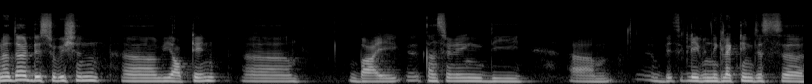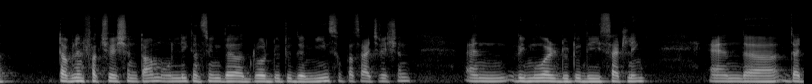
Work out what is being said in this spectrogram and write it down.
Another distribution uh, we obtain uh, by considering the, um, basically neglecting this uh, turbulent fluctuation term, only considering the growth due to the mean supersaturation and removal due to the settling. And uh, that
